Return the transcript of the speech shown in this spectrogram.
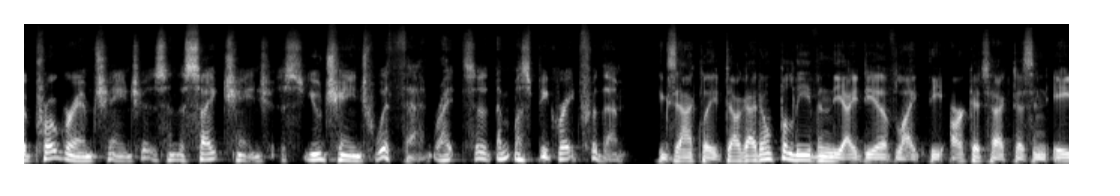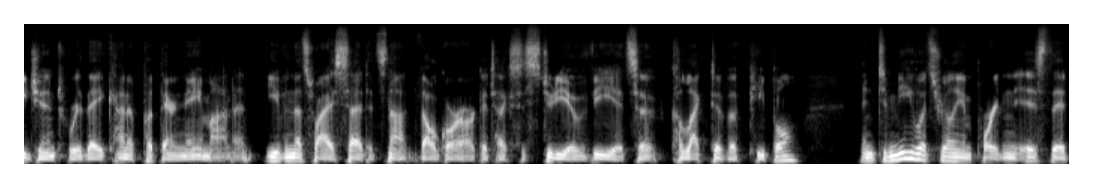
the program changes and the site changes, you change with that, right? So that must be great for them. Exactly. Doug, I don't believe in the idea of like the architect as an agent where they kind of put their name on it. Even that's why I said it's not Valgora Architects, it's Studio V. It's a collective of people. And to me, what's really important is that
